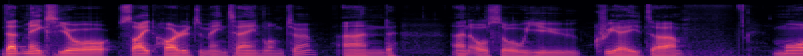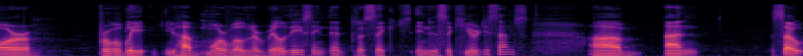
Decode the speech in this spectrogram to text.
that makes your site harder to maintain long term, and and also you create um, more. Probably you have more vulnerabilities in, the, in the security sense, um, and so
